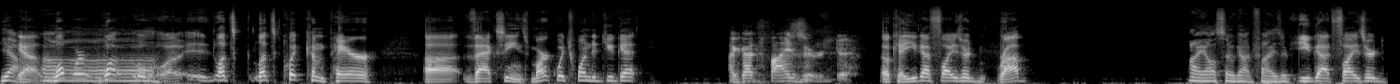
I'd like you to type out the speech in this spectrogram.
yeah. Yeah. What were what? Uh, uh, let's let's quick compare uh, vaccines. Mark, which one did you get? I got Pfizered. Okay, you got Pfizer. Rob, I also got Pfizer. you got Pfizer.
